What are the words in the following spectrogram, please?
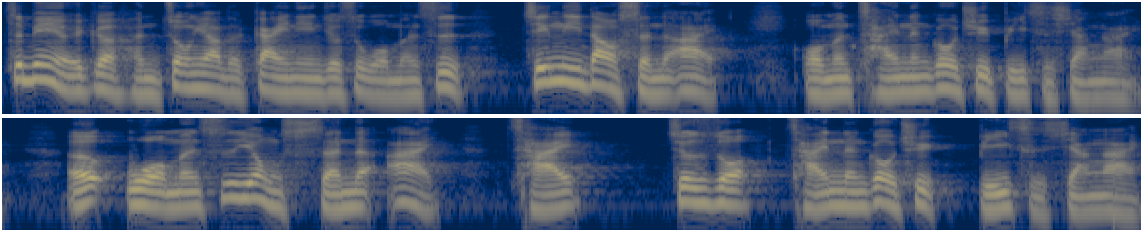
这边有一个很重要的概念，就是我们是经历到神的爱，我们才能够去彼此相爱。而我们是用神的爱，才就是说才能够去彼此相爱。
